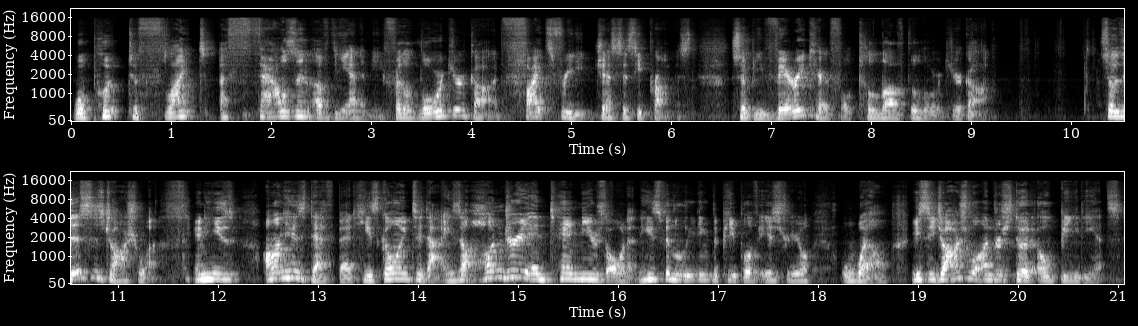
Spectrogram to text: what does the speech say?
will put to flight a thousand of the enemy, for the Lord your God fights for you, just as he promised. So be very careful to love the Lord your God. So this is Joshua, and he's on his deathbed. He's going to die. He's 110 years old, and he's been leading the people of Israel well. You see, Joshua understood obedience.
